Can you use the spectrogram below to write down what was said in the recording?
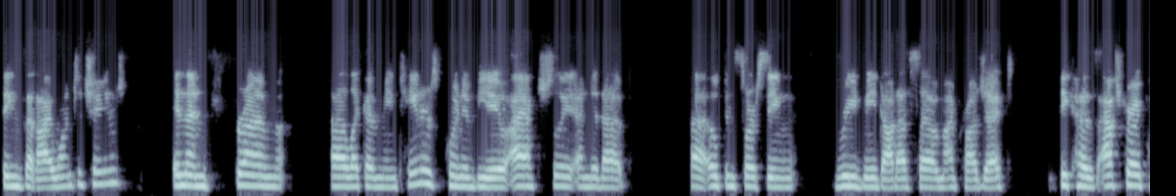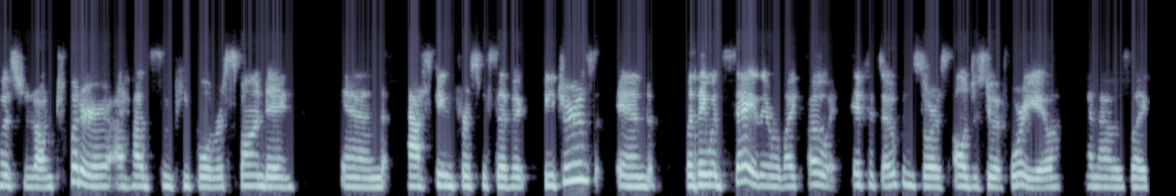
things that I want to change. And then from uh, like a maintainer's point of view, I actually ended up uh, open sourcing readme.so, my project, because after I posted it on Twitter, I had some people responding and asking for specific features. And what they would say, they were like, oh, if it's open source, I'll just do it for you. And I was like,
